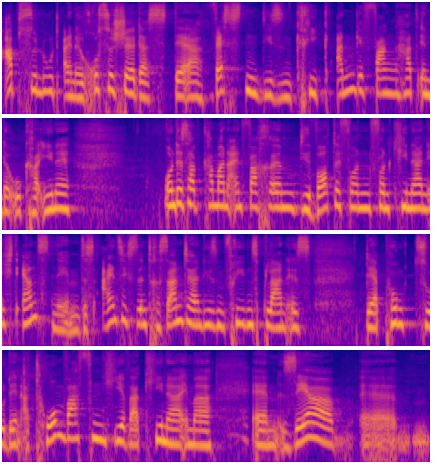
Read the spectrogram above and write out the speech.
absolut eine russische, dass der Westen diesen Krieg angefangen hat in der Ukraine. Und deshalb kann man einfach ähm, die Worte von, von China nicht ernst nehmen. Das einzigste Interessante an diesem Friedensplan ist der Punkt zu den Atomwaffen. Hier war China immer ähm, sehr ähm,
